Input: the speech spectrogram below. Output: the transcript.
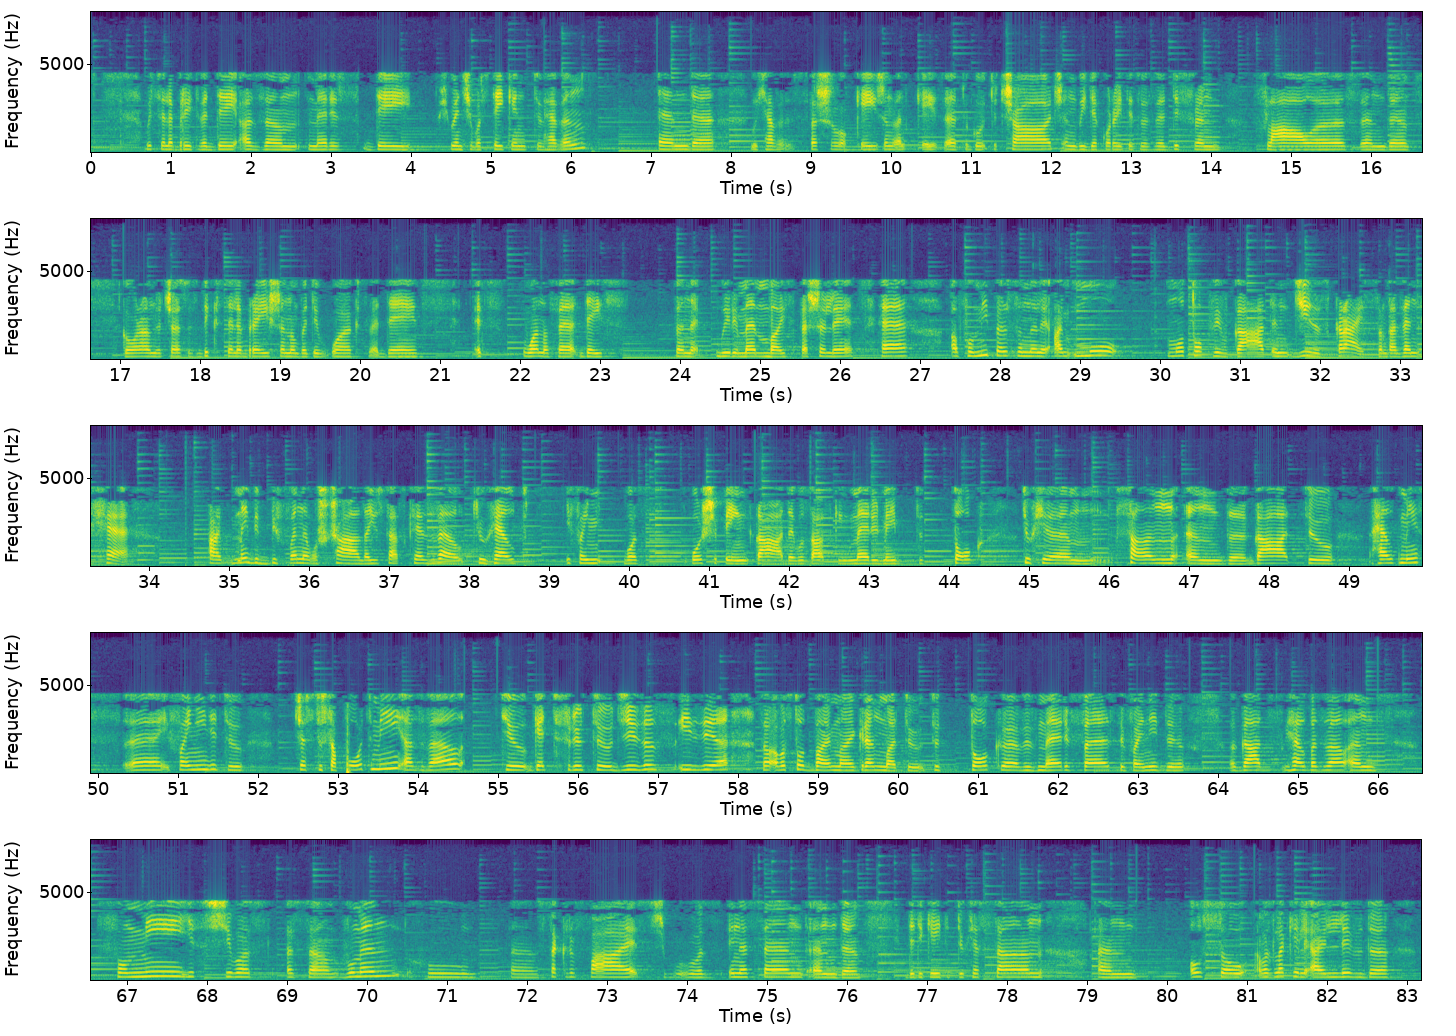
We celebrate the day as um, Mary's day when she was taken to heaven, and. Uh, we have a special occasion and uh, to go to church and we decorate it with uh, different flowers and uh, go around the church. It's a big celebration. Nobody works that day. It's one of the days when we remember, especially her. Uh, for me personally, I'm more more talk with God and Jesus Christ sometimes than her. I, maybe before when I was child, I used to ask her as well to help if I was worshipping God. I was asking Mary maybe to talk to her um, son and uh, God to help me uh, if I needed to, just to support me as well, to get through to Jesus easier. So I was taught by my grandma to, to talk uh, with Mary first if I need to God's help as well. And for me, she was as a woman who uh, sacrificed, she was innocent and uh, dedicated to her son. And also, I was lucky I lived uh,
